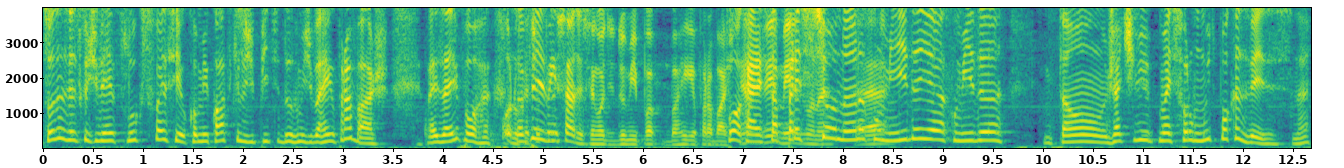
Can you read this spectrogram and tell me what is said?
Todas as vezes que eu tive refluxo foi assim, eu comi 4kg de pizza e dormi de barriga pra baixo. Mas aí, porra. Pô, nunca tinha pensado nesse negócio de dormir pra barriga pra baixo. Pô, Tem cara, você tá mesmo, né? pressionando a É. comida e a comida. Então, já tive, mas foram muito poucas vezes, né?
